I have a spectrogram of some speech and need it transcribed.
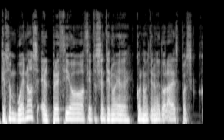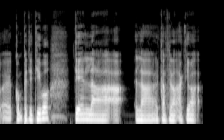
que son buenos. El precio 169,99 dólares, pues eh, competitivo. Tienen la, la activa,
